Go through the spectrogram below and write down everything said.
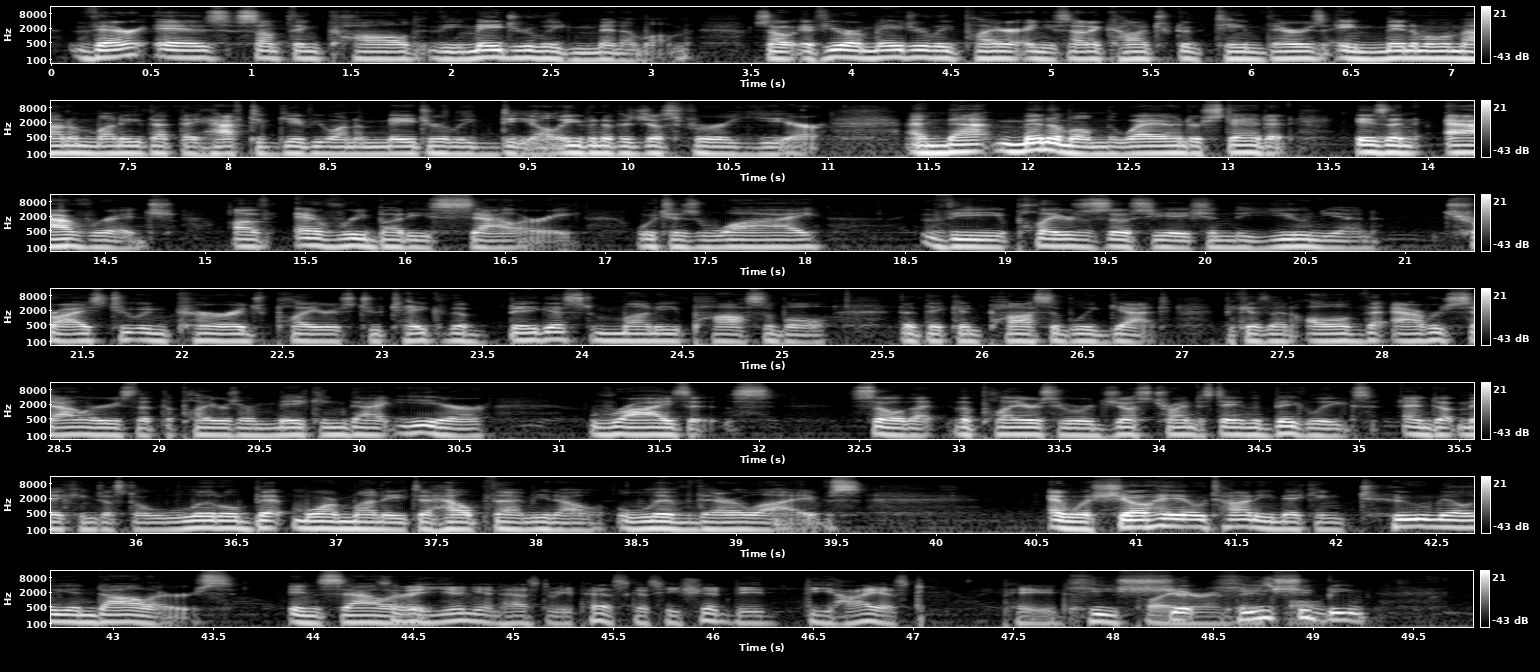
there is something called the Major League Minimum. So, if you're a Major League player and you sign a contract with a team, there is a minimum amount of money that they have to give you on a Major League deal, even if it's just for a year. And that minimum, the way I understand it, is an average of everybody's salary which is why the Players Association, the union, tries to encourage players to take the biggest money possible that they can possibly get because then all of the average salaries that the players are making that year rises so that the players who are just trying to stay in the big leagues end up making just a little bit more money to help them, you know, live their lives. And with Shohei Ohtani making $2 million in salary. So the union has to be pissed because he should be the highest paid he player should he should be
